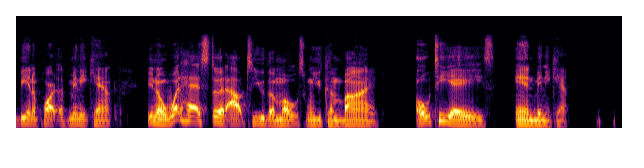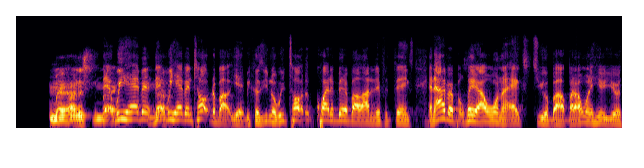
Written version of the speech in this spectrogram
being a part of mini camp. You know, what has stood out to you the most when you combine OTAs and mini camp? Man, honestly, man, that we haven't no. that we haven't talked about yet because you know we talked quite a bit about a lot of different things. And I have a player I want to ask you about, but I want to hear your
